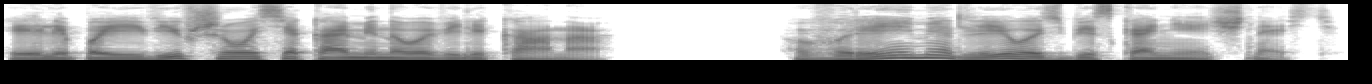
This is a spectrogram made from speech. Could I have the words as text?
или появившегося каменного великана. Время длилось бесконечность.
